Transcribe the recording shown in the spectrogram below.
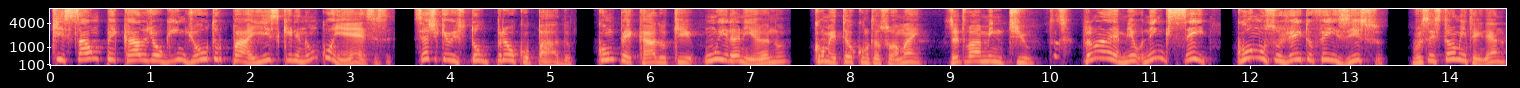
quiçá um pecado de alguém de outro país que ele não conhece. Você acha que eu estou preocupado com o pecado que um iraniano cometeu contra sua mãe? O sujeito fala, mentiu. O problema não é meu, nem sei como o sujeito fez isso. Vocês estão me entendendo?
